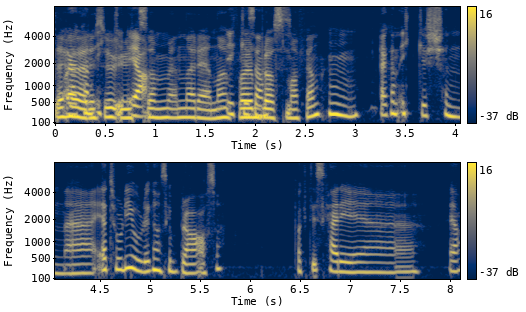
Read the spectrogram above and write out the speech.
Det høres jo ut ja. som en arena Ikke for? Blåsemafiaen. Mm. Jeg kan ikke skjønne Jeg tror de gjorde det ganske bra også, faktisk, her i, ja,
